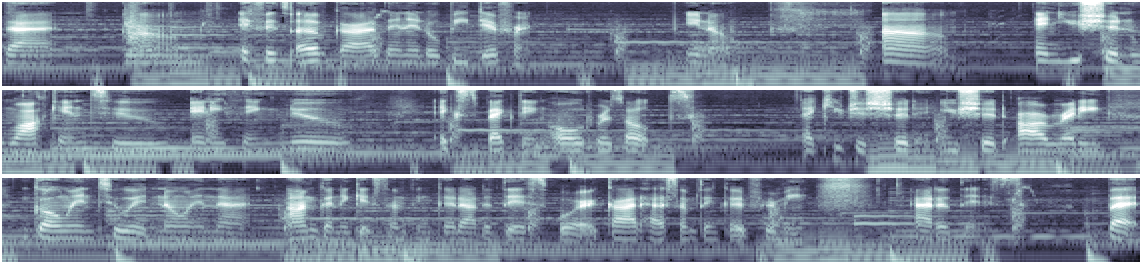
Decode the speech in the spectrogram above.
that um, if it's of God, then it'll be different, you know? Um, and you shouldn't walk into anything new expecting old results. Like you just shouldn't. You should already go into it knowing that I'm going to get something good out of this or God has something good for me out of this. But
